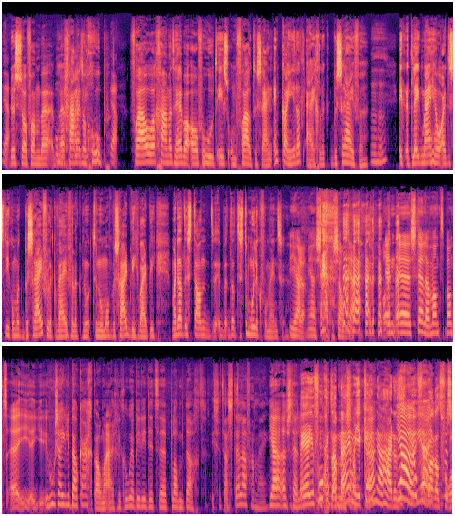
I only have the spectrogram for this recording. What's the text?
Ja. Dus zo van, we, we gaan met een groep Ja. vrouwen gaan we het hebben over hoe het is om vrouw te zijn. En kan je dat eigenlijk beschrijven? Ik, het leek mij heel artistiek om het beschrijfelijk wijfelijk no- te noemen. Of beschrijfelijk wijfelijk. Maar dat is dan dat is te moeilijk voor mensen. Ja, Ja. ja. snap je zo. Ja. En eh Stella, want, want eh, hoe zijn jullie bij elkaar gekomen eigenlijk? Hoe hebben jullie dit eh, plan bedacht? Is het aan Stella of aan mij? Ja, eh, Stella. Ja, je vroeg het aan mij, maar je keek naar haar. Dat ja, is heel ja, verwarrend voor ons.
